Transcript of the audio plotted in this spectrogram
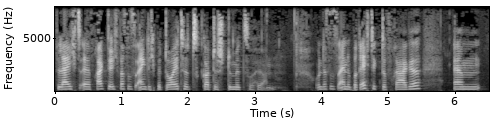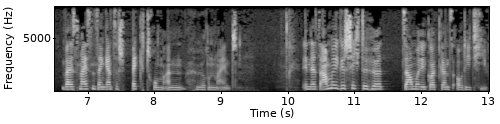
Vielleicht äh, fragt ihr euch, was es eigentlich bedeutet, Gottes Stimme zu hören. Und das ist eine berechtigte Frage, ähm, weil es meistens ein ganzes Spektrum an Hören meint. In der Samuel-Geschichte hört Samuel Gott ganz auditiv.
